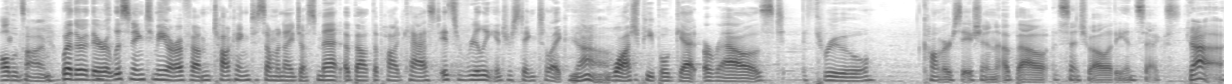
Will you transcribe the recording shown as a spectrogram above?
all the time. whether they're listening to me or if I'm talking to someone I just met about the podcast, it's really interesting to like Yeah. watch people get aroused through conversation about sensuality and sex. Yeah,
